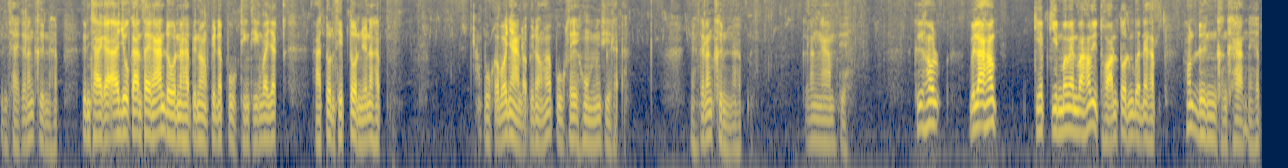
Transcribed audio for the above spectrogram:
ขึ้นชายกำลังขึ้นนะครับขึ้นชายกับอายุการใส่งานโดนนะครับพี่น้องเป็นปลูกทิ้งๆไว้ยักหาต้นสิบต้นอยู่นะครับ ปลูกกับบ่ยางดอกพี่น้องเขาปลูกใส่ห่มจังสี่แหละนี่ยกำลังขึ้นนะครับกำลังงามเพียคือเขาเวลาเขาเก็บกินบ่แม่นว่าเขาสิถอนต้นเบิดนะครับเขาดึงข้างๆนะครับ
